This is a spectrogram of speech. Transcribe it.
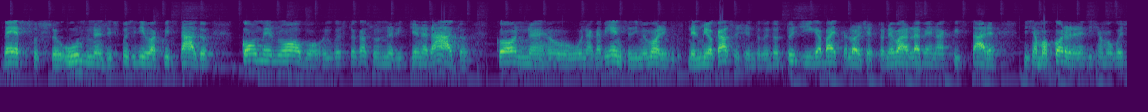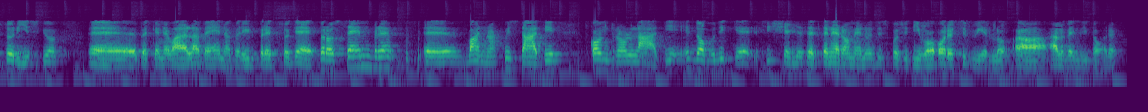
versus un dispositivo acquistato come nuovo, in questo caso un rigenerato con eh, una capienza di memoria, nel mio caso 128 GB, allora certo ne vale la pena acquistare, diciamo, correre diciamo, questo rischio eh, perché ne vale la pena per il prezzo che è, però sempre eh, vanno acquistati controllati e dopodiché si sceglie se tenere o meno il dispositivo o restituirlo a, al venditore.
